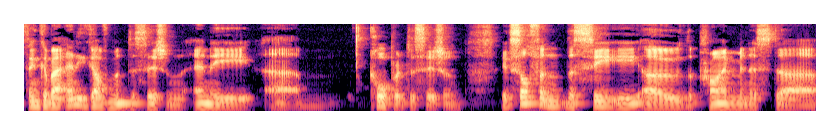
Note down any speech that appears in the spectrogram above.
think about any government decision, any um, corporate decision, it's often the CEO, the prime minister,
